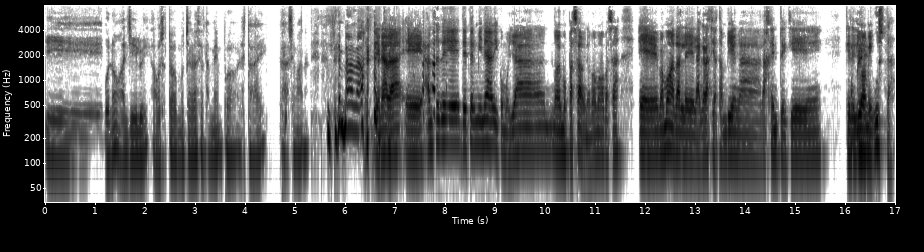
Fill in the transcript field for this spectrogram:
Y bueno, Angie y Luis, a vosotros muchas gracias también por estar ahí cada semana. De nada. De nada, eh, antes de, de terminar, y como ya nos hemos pasado y nos vamos a pasar, eh, vamos a darle las gracias también a la gente que, que le dio a me gusta.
